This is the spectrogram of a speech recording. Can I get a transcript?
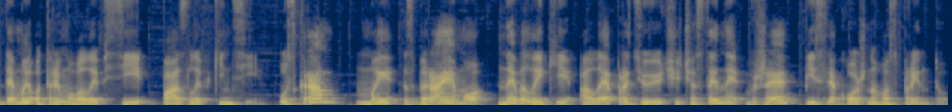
де ми отримували всі пазли в кінці. У Scrum ми збираємо невеликі, але працюючі частини вже після кожного спринту.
